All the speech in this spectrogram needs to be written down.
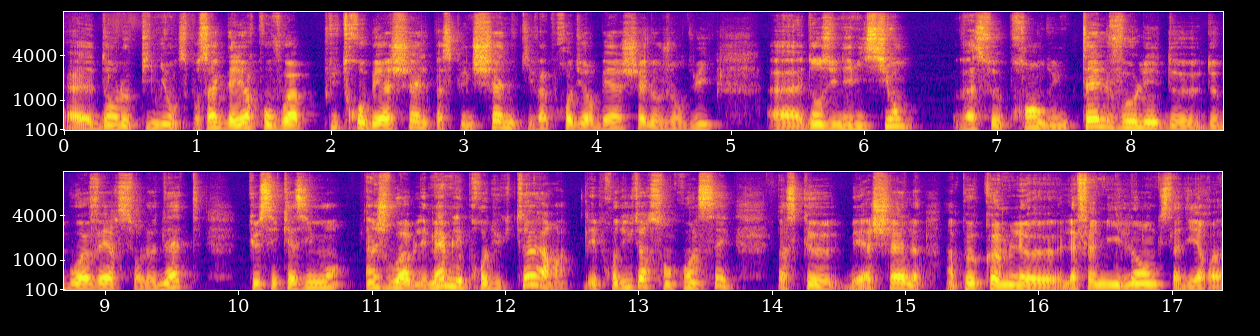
dans l'opinion. C'est pour ça que d'ailleurs qu'on voit plus trop BHL, parce qu'une chaîne qui va produire BHL aujourd'hui dans une émission va se prendre une telle volée de bois vert sur le net que c'est quasiment injouable. Et même les producteurs, les producteurs sont coincés parce que BHL, un peu comme la famille Lang, c'est-à-dire euh,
